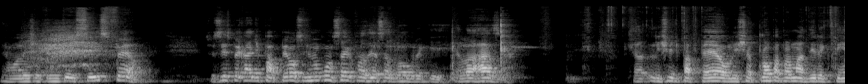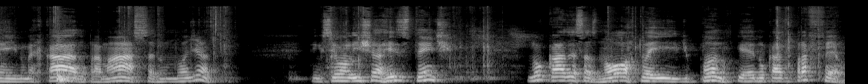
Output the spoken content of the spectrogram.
É uma lixa 36 ferro. Se vocês pegarem de papel, vocês não conseguem fazer essa dobra aqui. Ela rasga lixa de papel, lixa própria para madeira que tem aí no mercado, para massa, não, não, adianta. Tem que ser uma lixa resistente. No caso dessas Norto aí de pano, que é no caso para ferro.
